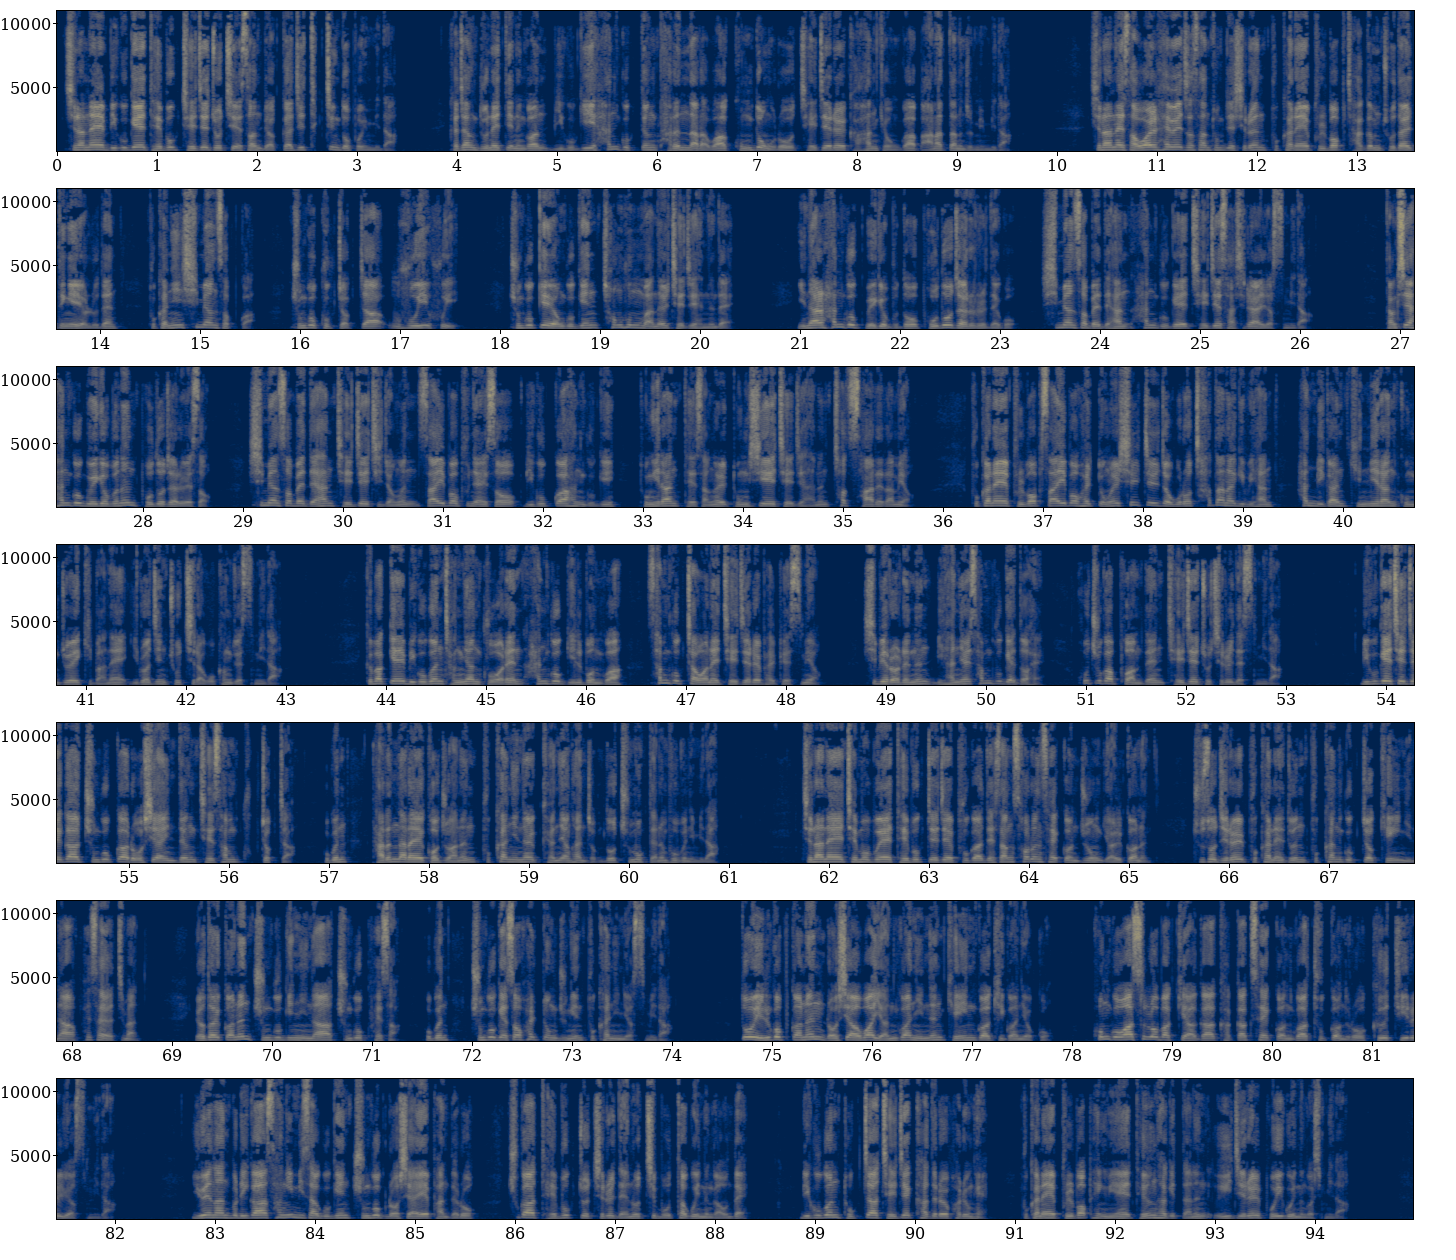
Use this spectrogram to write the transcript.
지난해 미국의 대북 제재 조치에선 몇 가지 특징도 보입니다. 가장 눈에 띄는 건 미국이 한국 등 다른 나라와 공동으로 제재를 가한 경우가 많았다는 점입니다. 지난해 4월 해외자산통제실은 북한의 불법 자금 조달 등에 연루된 북한인 심연섭과 중국 국적자 우후이 후이, 중국계 영국인 청훅만을 제재했는데 이날 한국 외교부도 보도자료를 내고 심연섭에 대한 한국의 제재 사실을 알렸습니다. 당시 한국 외교부는 보도자료에서 심연섭에 대한 제재 지정은 사이버 분야에서 미국과 한국이 동일한 대상을 동시에 제재하는 첫 사례라며 북한의 불법 사이버 활동을 실질적으로 차단하기 위한 한미 간 긴밀한 공조에 기반해 이뤄진 조치라고 강조했습니다. 그 밖에 미국은 작년 9월엔 한국, 일본과 3국 차원의 제재를 발표했으며 11월에는 미한일 3국에 더해 호주가 포함된 제재 조치를 냈습니다. 미국의 제재가 중국과 러시아인 등 제3국적자 혹은 다른 나라에 거주하는 북한인을 겨냥한 점도 주목되는 부분입니다. 지난해 재무부의 대북 제재 부과 대상 33건 중 10건은 주소지를 북한에 둔 북한 국적 개인이나 회사였지만 8건은 중국인이나 중국 회사 혹은 중국에서 활동 중인 북한인이었습니다. 또 7건은 러시아와 연관이 있는 개인과 기관이었고 콩고와 슬로바키아가 각각 3건과 2건으로 그 뒤를 이었습니다. 유엔 안보리가 상임이사국인 중국, 러시아의 반대로 추가 대북 조치를 내놓지 못하고 있는 가운데 미국은 독자 제재 카드를 활용해 북한의 불법 행위에 대응하겠다는 의지를 보이고 있는 것입니다.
